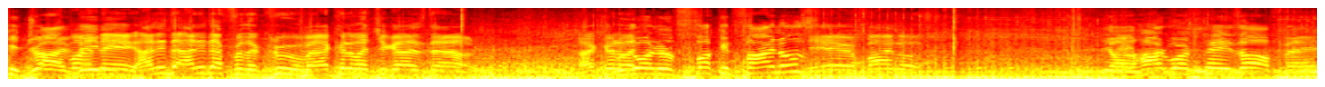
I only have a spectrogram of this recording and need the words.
fucking drive, My baby. name. I did that. I did that for the crew, man. I couldn't let you guys down. I couldn't We're let going to the fucking finals. Yeah, finals. Yo, hard work pays off, man.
